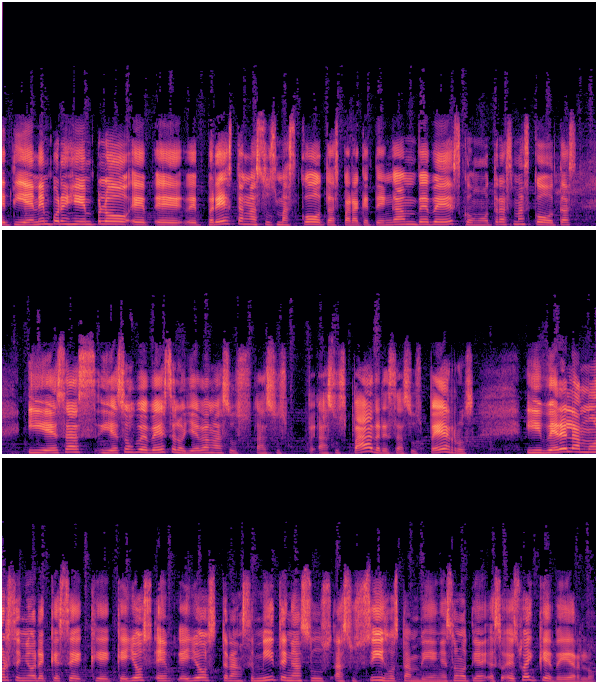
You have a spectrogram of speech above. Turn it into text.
eh, tienen, por ejemplo, eh, eh, eh, prestan a sus mascotas para que tengan bebés con otras mascotas y esas y esos bebés se los llevan a sus a sus a sus padres, a sus perros. Y ver el amor, señores, que se que, que ellos eh, ellos transmiten a sus a sus hijos también. Eso no tiene eso, eso hay que verlo.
